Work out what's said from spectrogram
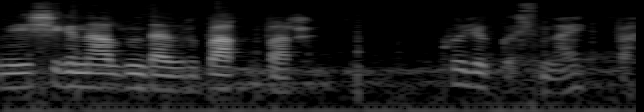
тұрған алдында бір бақ бар. Көлеңкесін айтпа.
